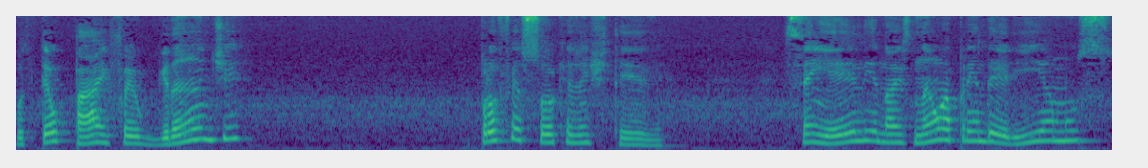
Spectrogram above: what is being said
o teu pai foi o grande professor que a gente teve. Sem ele, nós não aprenderíamos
